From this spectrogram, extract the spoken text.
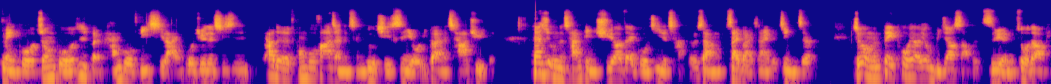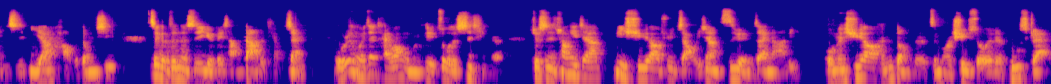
美国、中国、日本、韩国比起来，我觉得其实它的蓬勃发展的程度其实是有一段的差距的。但是我们的产品需要在国际的场合上再摆再的竞争，所以我们被迫要用比较少的资源做到品质一样好的东西，这个真的是一个非常大的挑战。我认为在台湾我们可以做的事情呢，就是创业家必须要去找一下资源在哪里。我们需要很懂得怎么去所谓的 bootstrap，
